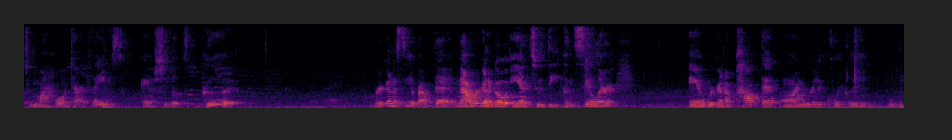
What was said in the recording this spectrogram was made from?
to my whole entire face and she looks good we're gonna see about that now we're gonna go into the concealer And we're gonna pop that on really quickly. Ooh.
